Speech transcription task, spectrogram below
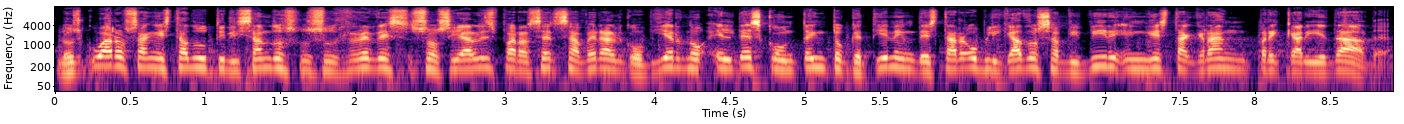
los guaros han estado utilizando sus redes sociales para hacer saber al gobierno el descontento que tienen de estar obligados a vivir en esta gran precariedad.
